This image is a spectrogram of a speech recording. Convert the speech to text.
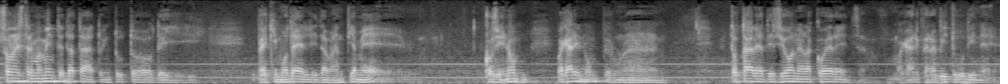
sono estremamente datato in tutto dei vecchi modelli davanti a me, così, non, magari non per una totale adesione alla coerenza, magari per abitudine,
